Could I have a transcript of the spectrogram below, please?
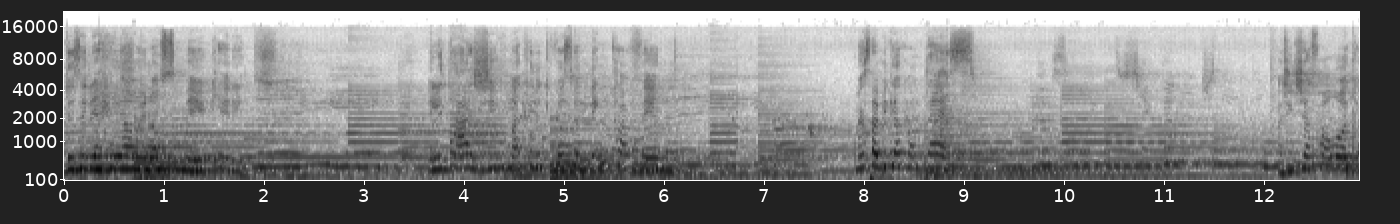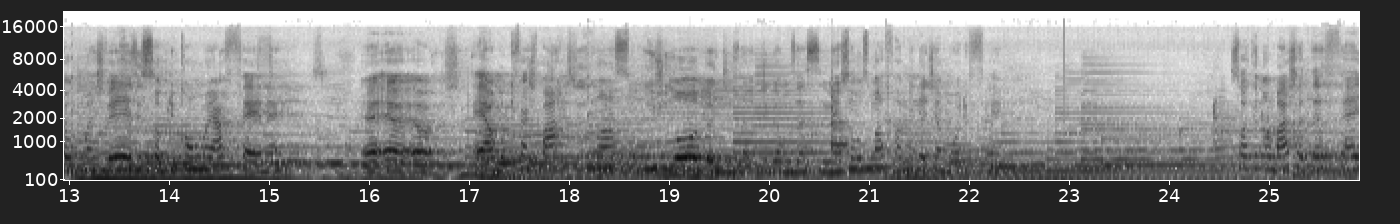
Deus, Ele é real em nosso meio, queridos. Ele está agindo naquilo que você nem está vendo. Mas sabe o que acontece? A gente já falou aqui algumas vezes sobre como é a fé, né? É, é, é, é algo que faz parte do nosso slogan, digamos assim. Nós somos uma família de amor e fé. Só que não basta ter fé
